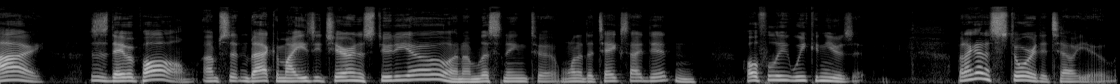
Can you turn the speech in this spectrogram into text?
Hi, this is David Paul. I'm sitting back in my easy chair in the studio and I'm listening to one of the takes I did, and hopefully we can use it. But I got a story to tell you.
